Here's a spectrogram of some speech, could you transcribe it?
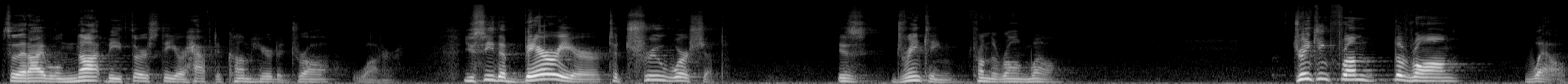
so that I will not be thirsty or have to come here to draw water. You see, the barrier to true worship is drinking from the wrong well. Drinking from the wrong well.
